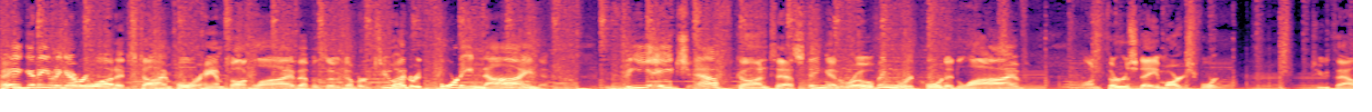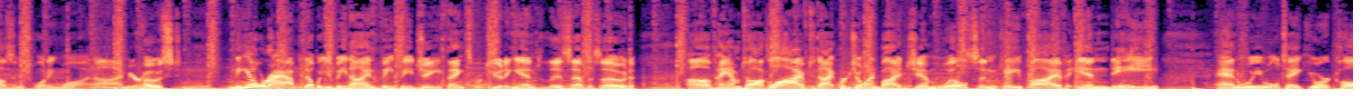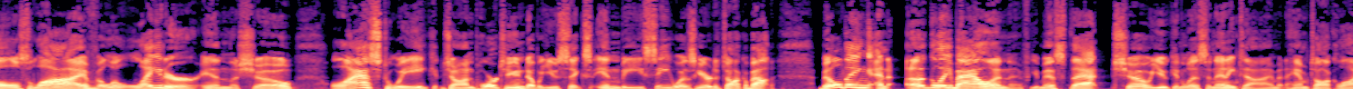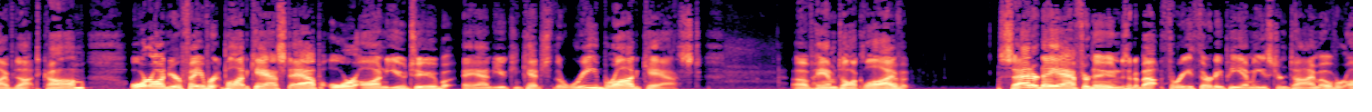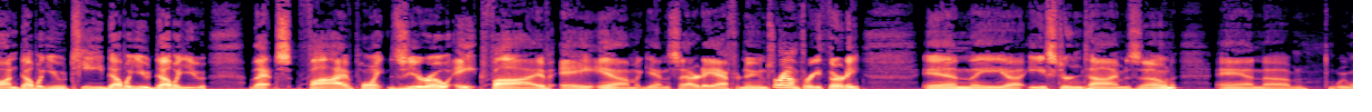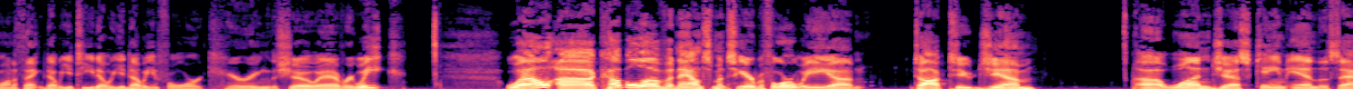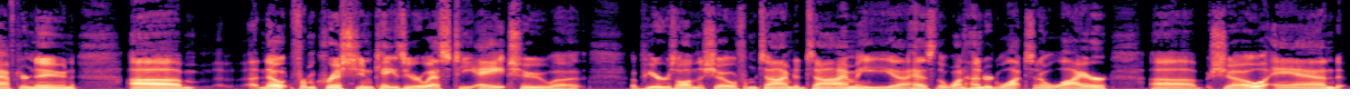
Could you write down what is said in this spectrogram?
Hey, good evening, everyone. It's time for Ham Talk Live, episode number 249. VHF contesting and roving, recorded live on Thursday, March 4th, 2021. I'm your host, Neil Rapp, WB9VPG. Thanks for tuning in to this episode of Ham Talk Live. Tonight, we're joined by Jim Wilson, K5ND and we will take your calls live a little later in the show. Last week, John Portune, W6NBC, was here to talk about building an ugly balun. If you missed that show, you can listen anytime at hamtalklive.com or on your favorite podcast app or on YouTube, and you can catch the rebroadcast of Ham Talk Live Saturday afternoons at about 3:30 p.m. Eastern Time over on WTWW. That's 5.085 a.m. Again, Saturday afternoons around 3:30 in the uh, Eastern Time Zone. And um, we want to thank WTWW for carrying the show every week. Well, a couple of announcements here before we uh, talk to Jim. Uh, one just came in this afternoon. Um, a note from Christian K0STH, who uh, appears on the show from time to time. He uh, has the 100 watts and a wire uh, show, and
